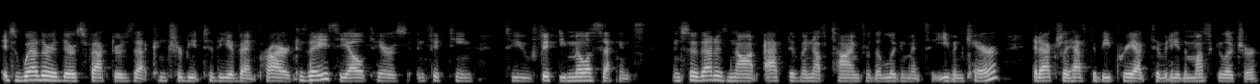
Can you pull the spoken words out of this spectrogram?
It's whether there's factors that contribute to the event prior, because the ACL tears in 15 to 50 milliseconds. And so that is not active enough time for the ligament to even care. It actually has to be pre activity of the musculature.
